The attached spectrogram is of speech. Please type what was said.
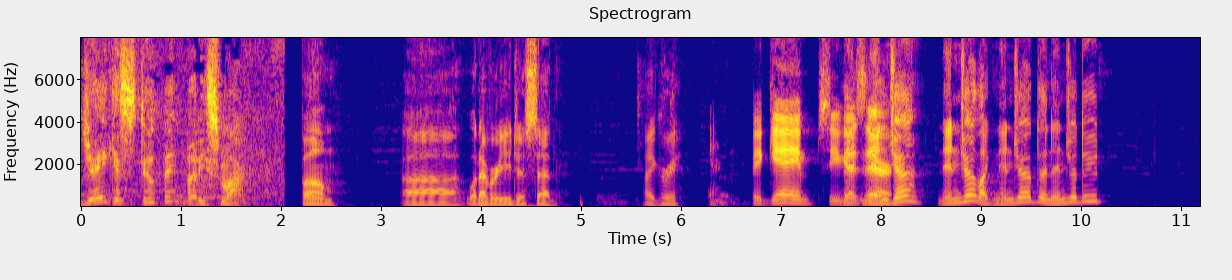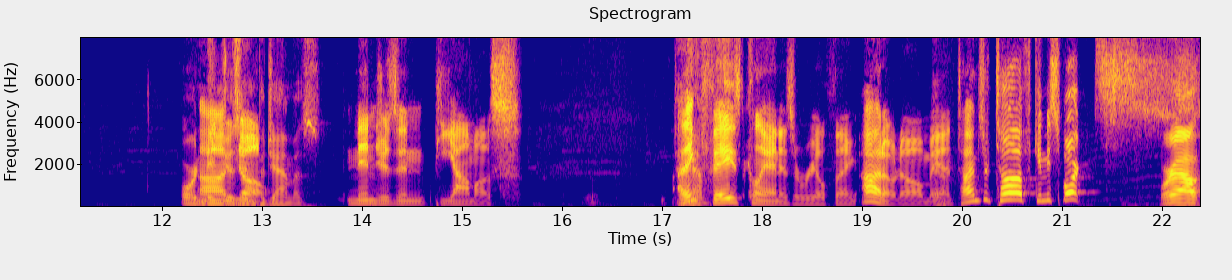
Jake is stupid, but he's smart. boom. Uh, whatever you just said, I agree. Big game. See you Ni- guys there. Ninja, ninja, like ninja, the ninja dude, or Uh, ninjas in pajamas. Ninjas in pajamas. I think Damn. FaZe Clan is a real thing. I don't know, man. Times are tough. Give me sports. We're out.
